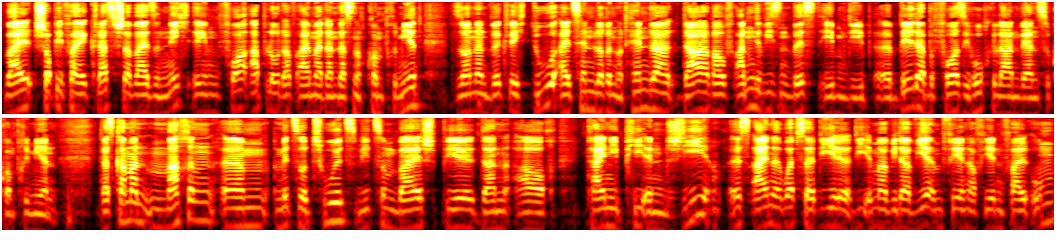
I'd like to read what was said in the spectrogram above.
weil Shopify klassischerweise nicht im Vorupload auf einmal dann das noch komprimiert, sondern wirklich du als Händlerin und Händler darauf angewiesen bist, eben die äh, Bilder, bevor sie hochgeladen werden, zu komprimieren. Das kann man machen ähm, mit so Tools wie zum Beispiel dann auch TinyPNG ist eine Website, die, die immer wieder wir empfehlen, auf jeden Fall, um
